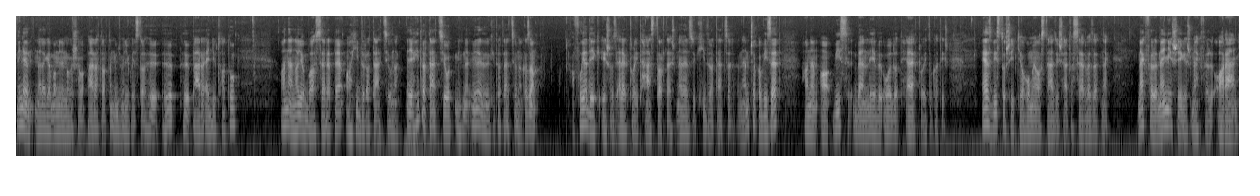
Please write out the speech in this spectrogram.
Minél melegebb, minél magasabb a páratartalom, úgy mondjuk, hogy ezt a hő, hő, hőpára együttható, annál nagyobb a szerepe a hidratációnak. Egy a hidratációt, mint nevezünk hidratációnak, az a, a folyadék és az elektrolit háztartást nevezzük hidratációnak. Nem csak a vizet, hanem a vízben lévő oldott elektrolitokat is. Ez biztosítja a homeosztázisát a szervezetnek. Megfelelő mennyiség és megfelelő arány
